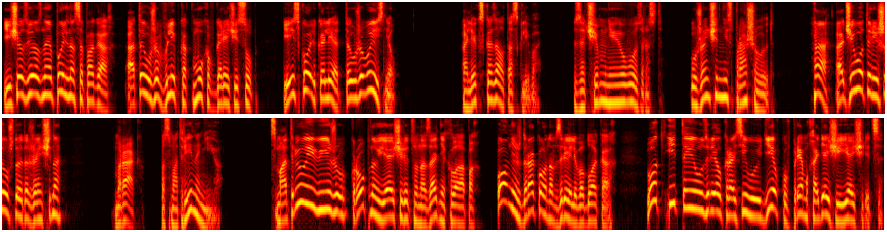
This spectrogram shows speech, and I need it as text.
Еще звездная пыль на сапогах, а ты уже влип как муха в горячий суп. Ей сколько лет, ты уже выяснил? Олег сказал тоскливо: "Зачем мне ее возраст? У женщин не спрашивают". Ха, а чего ты решил, что это женщина? Мрак, посмотри на нее. Смотрю и вижу крупную ящерицу на задних лапах. Помнишь, драконов зрели в облаках? Вот и ты узрел красивую девку в прямоходящей ящерице.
